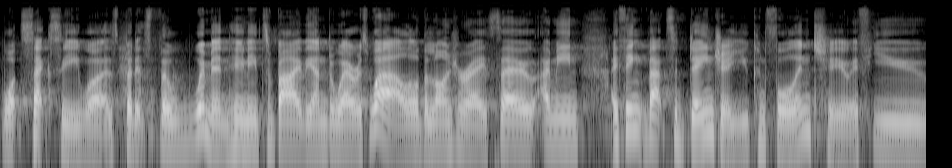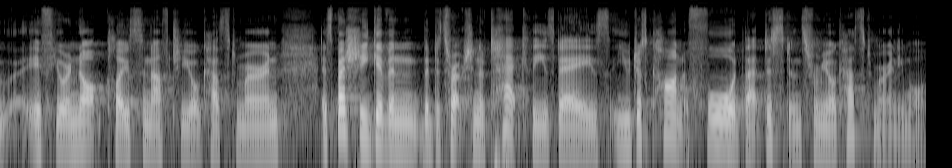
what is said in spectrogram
what sexy was, but it's the women who need to buy the underwear as well or the lingerie. So, I mean, I think that's a danger you can fall into if you if you're not close enough to your customer and especially given the disruption of tech these days, you just can't afford that distance from your customer anymore.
